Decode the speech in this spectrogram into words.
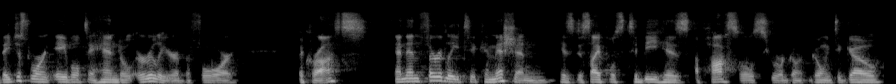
they just weren't able to handle earlier before the cross. And then thirdly, to commission his disciples to be his apostles who are go- going to go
